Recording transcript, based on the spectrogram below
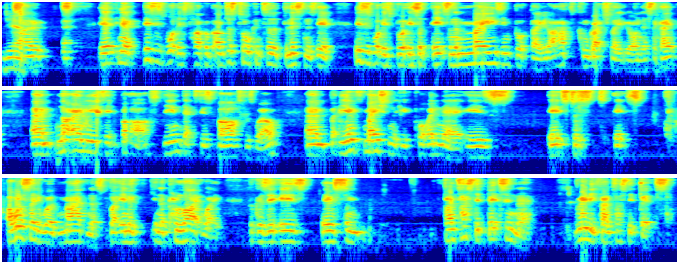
Yeah. So, you know, this is what this type of. I'm just talking to the listeners here. This is what this book. It's a, it's an amazing book, David. I have to congratulate you on this. Okay. Um, not only is it vast, the index is vast as well, um, but the information that you've put in there is it's just it's I want to say the word madness, but in a in a polite way, because it is there is some fantastic bits in there, really fantastic bits.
